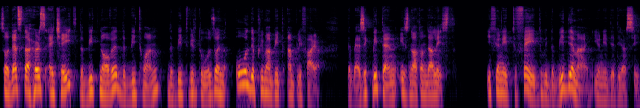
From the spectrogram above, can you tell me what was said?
So that's the Hertz H8, the Bit 9, the Bit 1, the Bit Virtuoso, and all the Primabit amplifier. The basic Bit 10 is not on the list. If you need to fade with the BDMI, you need the DRC.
